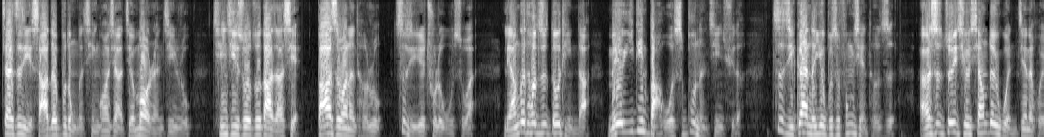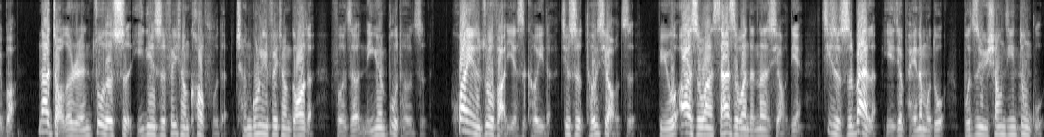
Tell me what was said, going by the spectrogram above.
在自己啥都不懂的情况下就贸然进入；亲戚说做大闸蟹，八十万的投入，自己就出了五十万，两个投资都挺大，没有一定把握是不能进去的。自己干的又不是风险投资。而是追求相对稳健的回报，那找的人做的事一定是非常靠谱的，成功率非常高的，否则宁愿不投资。换一种做法也是可以的，就是投小资，比如二十万、三十万的那小店，即使失败了，也就赔那么多，不至于伤筋动骨，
